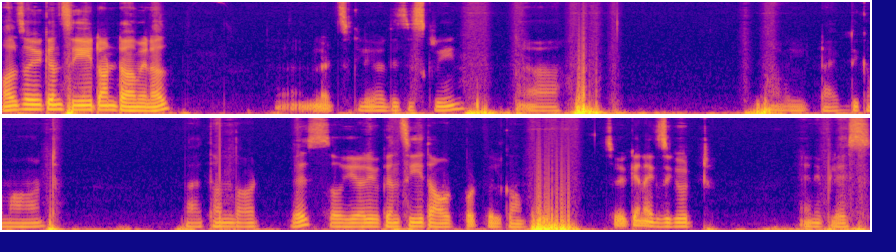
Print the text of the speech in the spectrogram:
Also you can see it on terminal. Let's clear this screen. Uh, I will type the command python dot this so here you can see the output will come. So you can execute any place.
